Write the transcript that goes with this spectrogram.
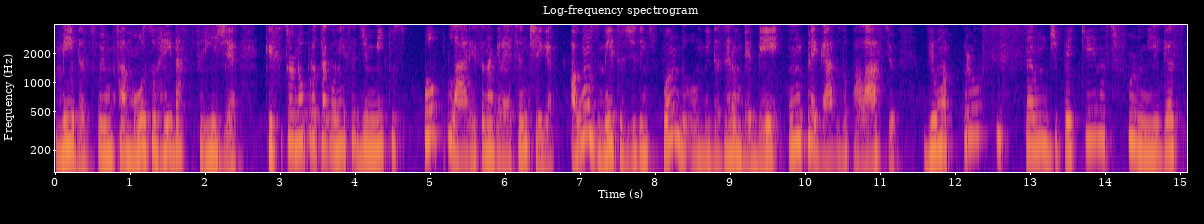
Midas foi um famoso rei da Frígia que se tornou protagonista de mitos populares na Grécia Antiga. Alguns mitos dizem que quando o Midas era um bebê, um empregado do palácio viu uma procissão de pequenas formigas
